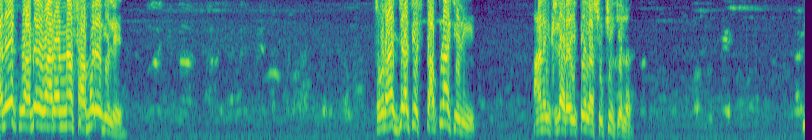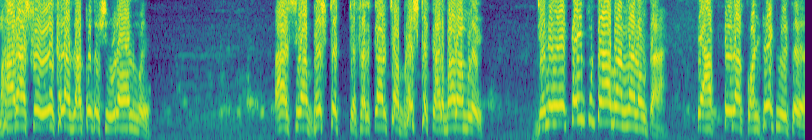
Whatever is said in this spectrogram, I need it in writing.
अनेक वादळ वाऱ्यांना सामोरे गेले. स्वराज्याची स्थापना केली आणि इथल्या रयतेला सुखी केलं. महाराष्ट्र ओळखला जातो तो शिवरायांमुळे. आज या भ्रष्ट सरकारच्या भ्रष्ट कारभारामुळे. ज्याने एकही पुतळा बांधला नव्हता त्या आपटेला कॉन्ट्रॅक्ट मिळतं.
